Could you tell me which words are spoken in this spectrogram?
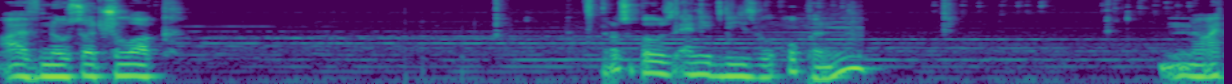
I've no such luck. I don't suppose any of these will open. No, I,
